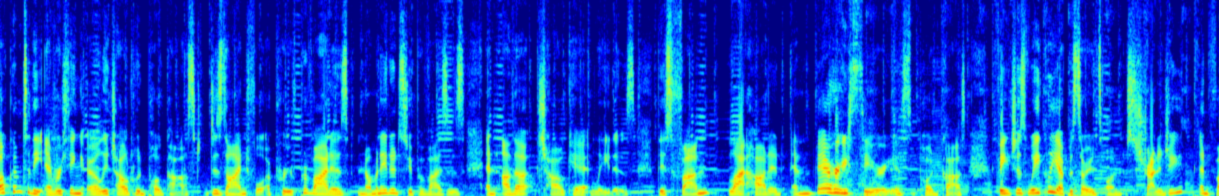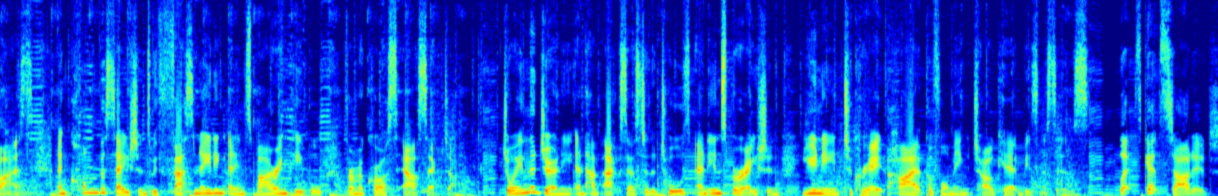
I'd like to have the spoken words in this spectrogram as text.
Welcome to the Everything Early Childhood podcast, designed for approved providers, nominated supervisors, and other childcare leaders. This fun, light-hearted, and very serious podcast features weekly episodes on strategy, advice, and conversations with fascinating and inspiring people from across our sector. Join the journey and have access to the tools and inspiration you need to create high performing childcare businesses. Let's get started.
